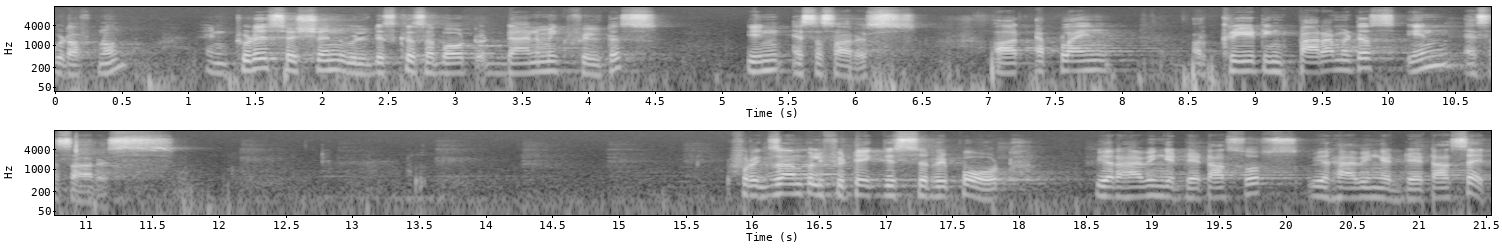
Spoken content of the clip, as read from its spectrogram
Good afternoon. In today's session, we'll discuss about dynamic filters in SSRS or applying or creating parameters in SSRS. For example, if you take this report, we are having a data source, we are having a data set.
